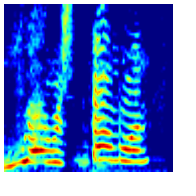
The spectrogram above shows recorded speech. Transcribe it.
Rarest found one.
